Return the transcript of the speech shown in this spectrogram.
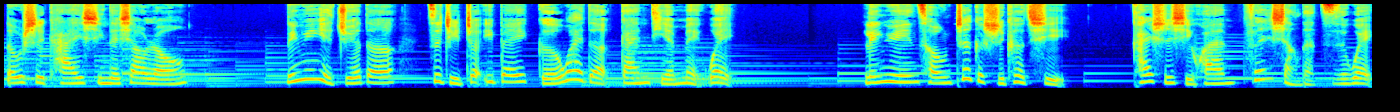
都是开心的笑容。凌云也觉得自己这一杯格外的甘甜美味。凌云从这个时刻起，开始喜欢分享的滋味。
